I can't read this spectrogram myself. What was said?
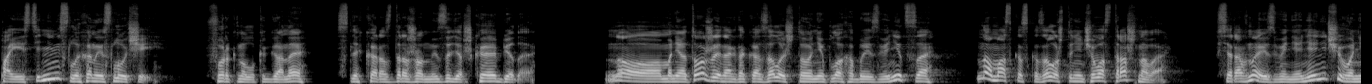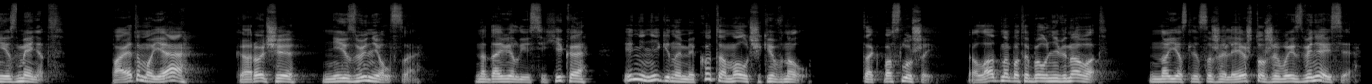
поистине неслыханный случай», — фыркнул Кагане, слегка раздраженный задержкой обеда. «Но мне тоже иногда казалось, что неплохо бы извиниться, но Маска сказала, что ничего страшного. Все равно извинения ничего не изменят. Поэтому я, короче, не извинился». Надавил Есихика, и Нинигина Микото молча кивнул. «Так послушай, ладно бы ты был не виноват, но если сожалеешь, то живо извиняйся.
